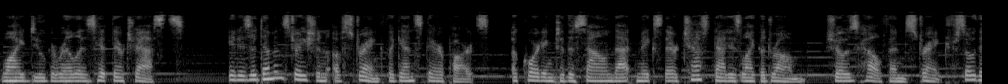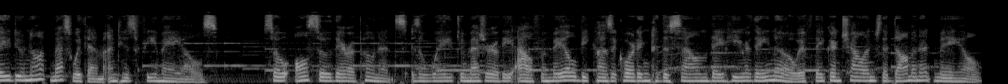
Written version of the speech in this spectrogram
Why do gorillas hit their chests? It is a demonstration of strength against their parts, according to the sound that makes their chest that is like a drum, shows health and strength so they do not mess with him and his females. So also their opponents is a way to measure the alpha male because according to the sound they hear they know if they can challenge the dominant male.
